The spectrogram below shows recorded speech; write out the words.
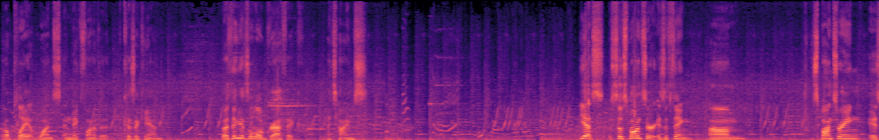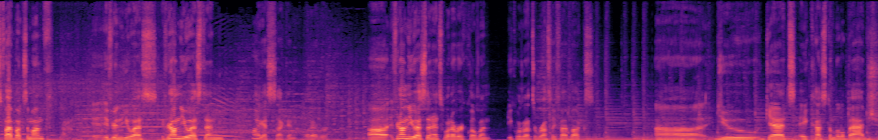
but I'll play it once and make fun of it, because I can. But I think it's a little graphic at times. Yes, so sponsor is a thing. Um, sponsoring is five bucks a month if you're in the U.S. If you're not in the U.S., then well, I guess second, whatever. Uh, if you're not in the U.S., then it's whatever equivalent equals out to roughly five bucks. Uh, you get a custom little badge,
